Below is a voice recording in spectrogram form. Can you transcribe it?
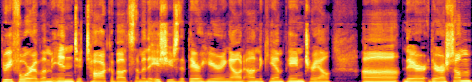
three, four of them in to talk about some of the issues that they're hearing out on the campaign trail. Uh, there, there are some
